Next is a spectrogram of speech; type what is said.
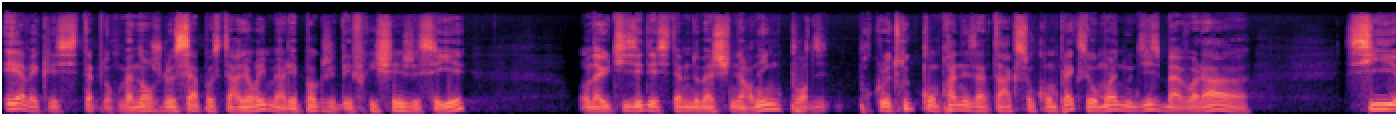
Et avec les systèmes, donc maintenant je le sais a posteriori, mais à l'époque j'ai défriché, j'ai essayé. On a utilisé des systèmes de machine learning pour, que le truc comprenne les interactions complexes et au moins nous dise, bah voilà, euh, si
